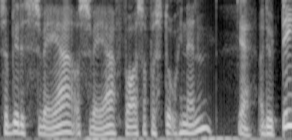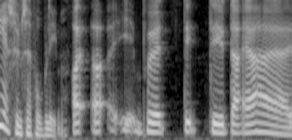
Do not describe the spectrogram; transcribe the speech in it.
så bliver det sværere og sværere for os at forstå hinanden. Ja. Og det er jo det, jeg synes er problemet. Og, og på, det, det, der er,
